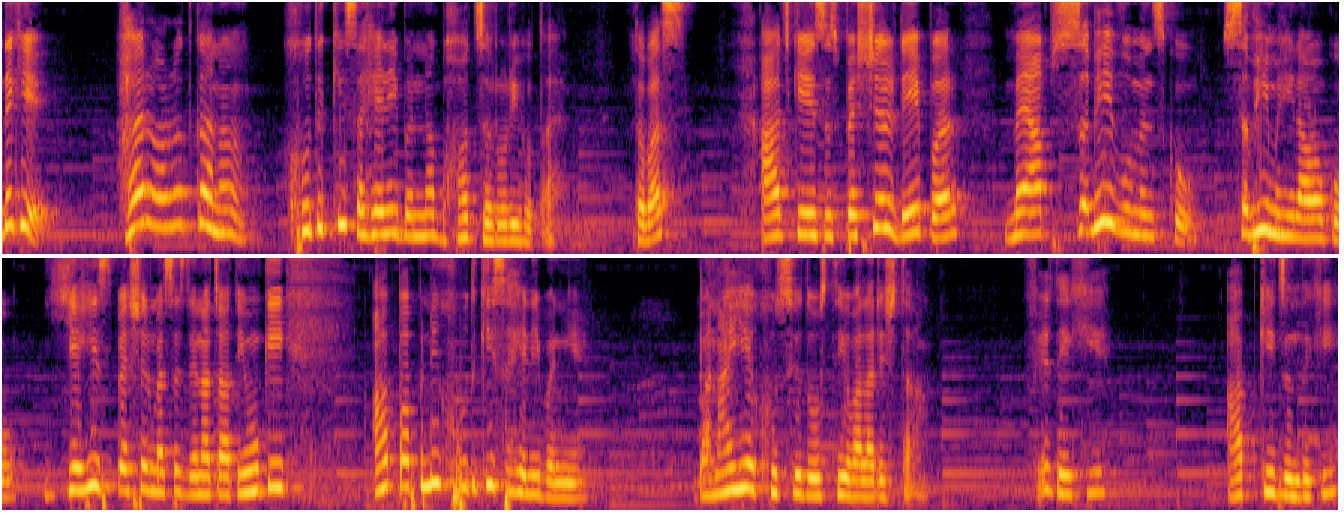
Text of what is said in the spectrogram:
देखिए, हर औरत का ना खुद की सहेली बनना बहुत ज़रूरी होता है। तो बस, आज के इस स्पेशल डे पर मैं आप सभी वुमेंस को, सभी महिलाओं को यही स्पेशल मैसेज देना चाहती हूँ कि आप अपनी खुद की सहेली बनिए। बनाइए खुद से दोस्ती वाला रिश्ता। फिर देखिए, आपकी ज़िंदगी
